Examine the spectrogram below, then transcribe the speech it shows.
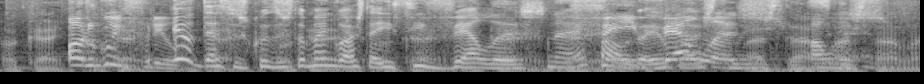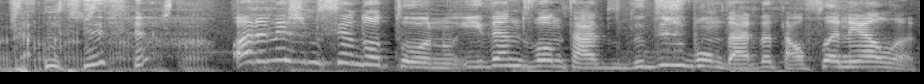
Ok. Orgulho frio. Eu dessas coisas também gosto. É isso e velas, não é? Sim, Paulo? Eu gosto velas. muito. Está, lá Paulas. está, lá está, lá está, lá está. Ora, mesmo sendo outono e dando vontade de desbundar da tal flanela,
